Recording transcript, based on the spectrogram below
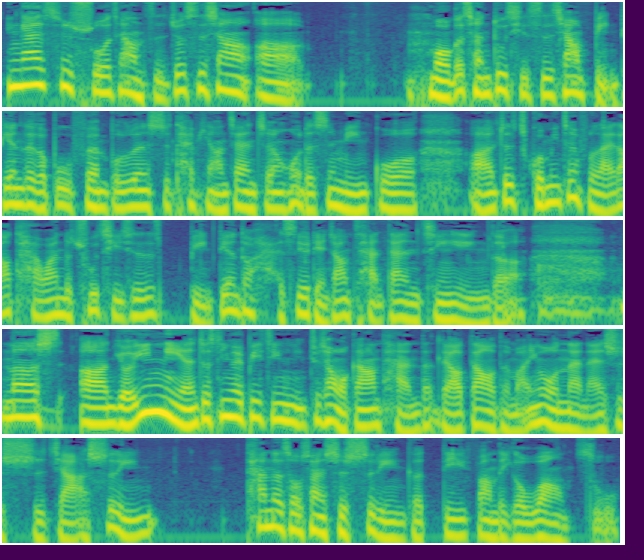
应该是说这样子，就是像呃某个程度，其实像饼店这个部分，不论是太平洋战争或者是民国啊，就国民政府来到台湾的初期，其实饼店都还是有点像惨淡经营的。那是啊，有一年就是因为毕竟就像我刚刚谈的聊到的嘛，因为我奶奶是施家士林。他那时候算是士林一个地方的一个望族，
